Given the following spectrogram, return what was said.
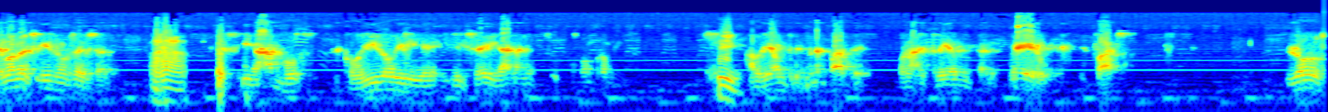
debo decir, don César, Ajá. que si ambos, escogido y, y Licey, ganan sus compromisos, Sí, habría un triple empate con las estrellas orientales. Pero es fácil. Los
